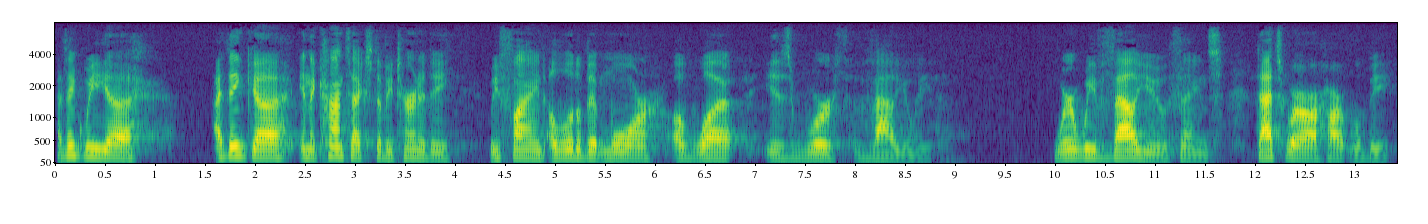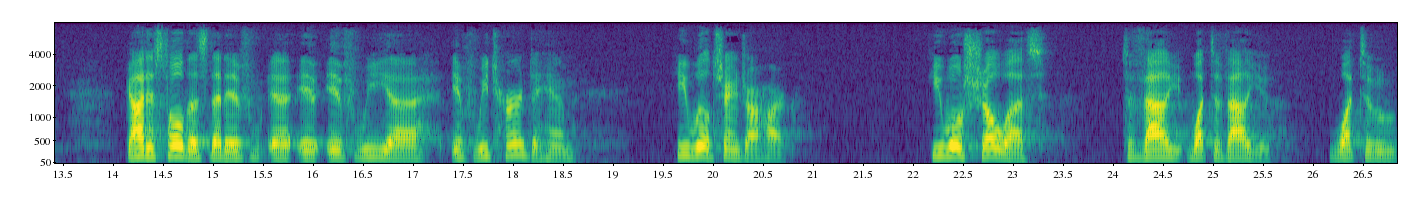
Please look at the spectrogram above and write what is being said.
I think we, uh, I think uh, in the context of eternity, we find a little bit more of what is worth valuing. Where we value things, that's where our heart will be. God has told us that if, uh, if, if, we, uh, if we turn to Him, He will change our heart. He will show us to value, what to value, what to,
